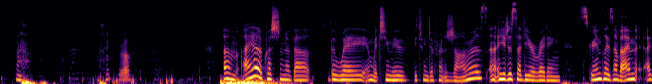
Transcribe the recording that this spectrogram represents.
You're welcome. Um, I have a question about the way in which you move between different genres. And you just said you're writing screenplays now, but I'm I,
